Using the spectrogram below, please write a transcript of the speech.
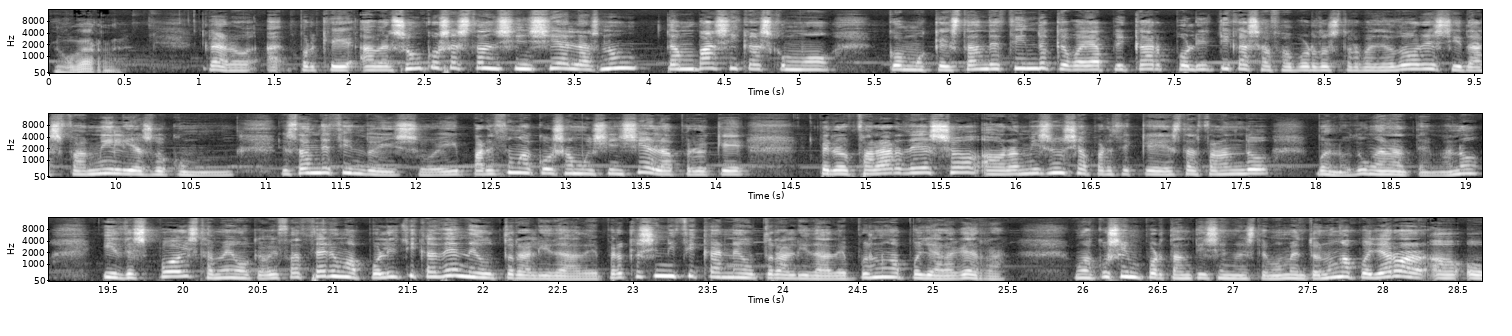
e goberna. Claro, porque, a ver, son cosas tan sinxelas, non tan básicas como como que están dicindo que vai aplicar políticas a favor dos traballadores e das familias do común. Están dicindo iso e parece unha cousa moi sinxela, pero que pero falar de eso ahora mismo xa parece que estás falando, bueno, dun anatema, non? E despois tamén o que vai facer é unha política de neutralidade. Pero que significa neutralidade? Pois non apoiar a guerra. Unha cousa importantísima neste momento, non apoiar o, o,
